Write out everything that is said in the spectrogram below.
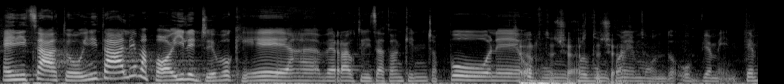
È iniziato in Italia, ma poi leggevo che eh, verrà utilizzato anche in Giappone, Certo, ovunque, certo, ovunque certo. nel mondo, ovviamente.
